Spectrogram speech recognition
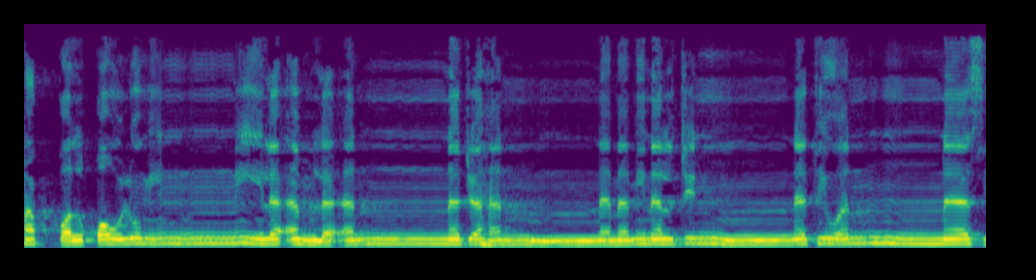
حق القول مني لأملأن جهنم من الجنة والناس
